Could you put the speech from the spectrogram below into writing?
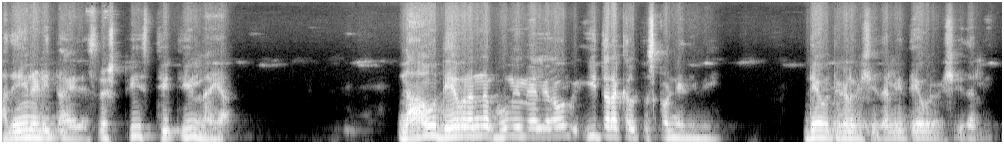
ಅದೇ ನಡೀತಾ ಇದೆ. ಸೃಷ್ಟಿ, ಸ್ಥಿತಿ, ಲಯ. ನಾವು ದೇವರನ್ನ ಭೂಮಿ ಮೇಲಿರೋರು ಈ ತರ ಕಲ್ಪಿಸ್ಕೊಂಡಿದ್ದೀವಿ ದೇವತೆಗಳ ವಿಷಯದಲ್ಲಿ, ದೇವರ ವಿಷಯದಲ್ಲಿ.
